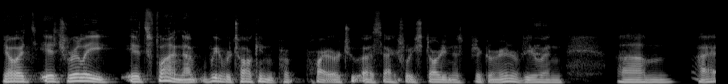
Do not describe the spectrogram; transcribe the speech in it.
You know, it, it's really it's fun. We were talking prior to us actually starting this particular interview, and um, I,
